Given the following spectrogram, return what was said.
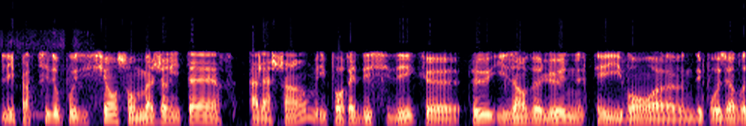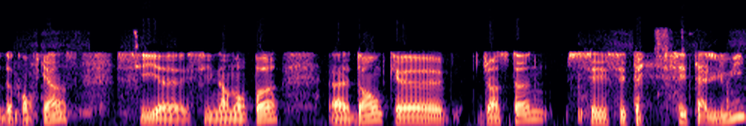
Les partis d'opposition sont majoritaires à la Chambre. Ils pourraient décider que eux, ils en veulent une et ils vont euh, déposer un vote de confiance si euh, s'ils n'en ont pas. Euh, donc, euh, Johnston, c'est à lui.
